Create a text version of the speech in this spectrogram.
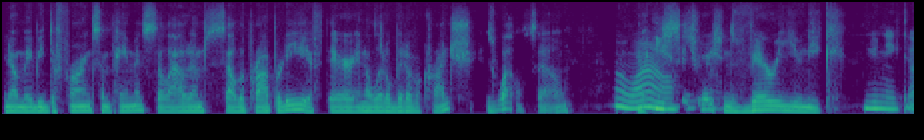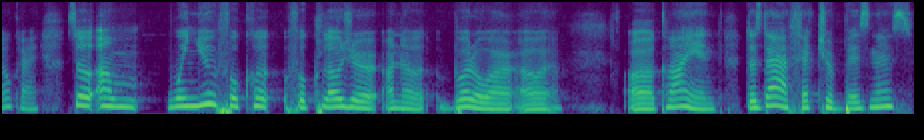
you know, maybe deferring some payments to allow them to sell the property if they're in a little bit of a crunch as well. So, oh wow, you know, each situation is very unique. Unique. Okay. So, um, when you foreclosure on a borrower or, or a client, does that affect your business?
